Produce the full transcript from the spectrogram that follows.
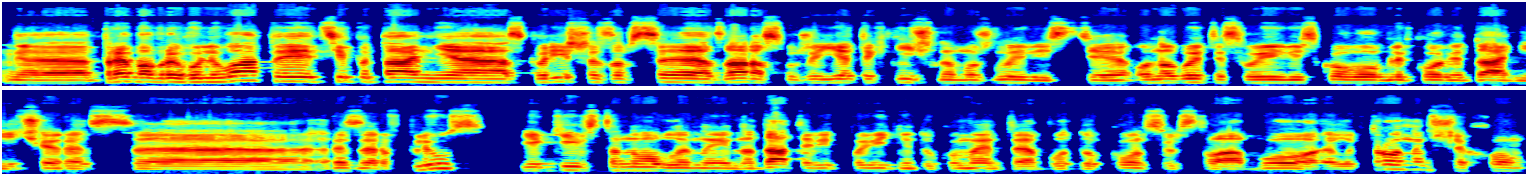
Е, Треба врегулювати ці питання. Скоріше за все, зараз вже є технічна можливість е, оновити свої військово-облікові дані через е, резерв плюс, який встановлений, надати відповідні документи або до консульства, або електронним шляхом.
